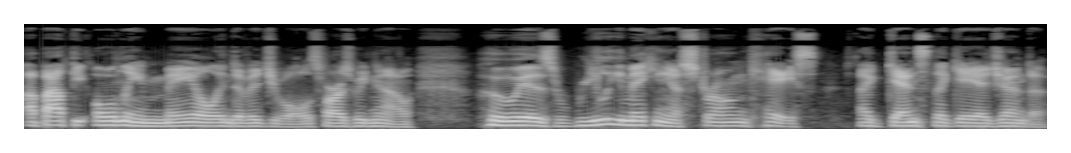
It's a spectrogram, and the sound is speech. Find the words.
about the only male individual, as far as we know, who is really making a strong case against the gay agenda?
